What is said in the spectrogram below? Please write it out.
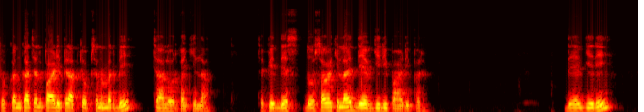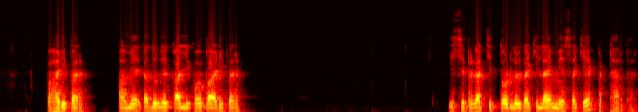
तो कनकाचल पहाड़ी पर आपके ऑप्शन नंबर बी जालोर का किला। जबकि दौसा का किला है देवगिरी पहाड़ी पर। देवगिरी पहाड़ी पर। आमेर का दुर्ग कालीखो पहाड़ी पर। इसी प्रकार चित्तौड़गढ़ का किला है मेसा के पठार पर।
